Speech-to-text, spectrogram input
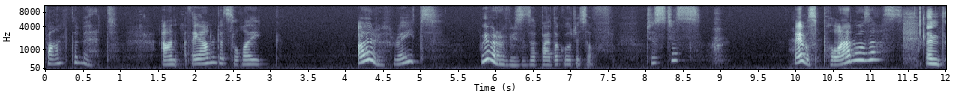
fathom it and at the end it's like oh right we were visited by the goddess of justice it was planned with us And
